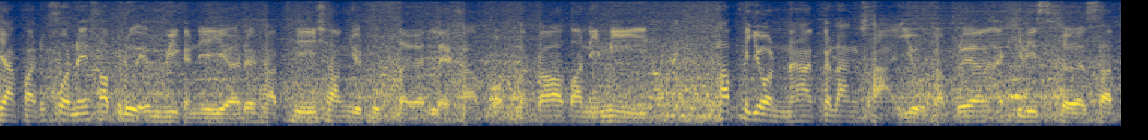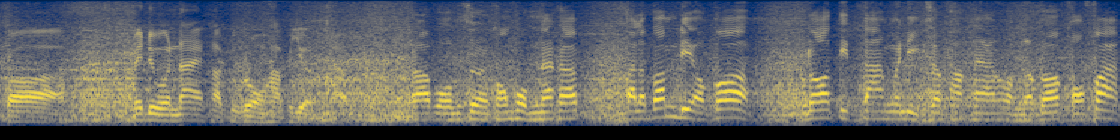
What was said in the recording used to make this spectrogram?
อยากฝากทุกคนให้เข้าไปดู MV กันเยอะๆด้วยครับ ที่ช่อง YouTube เติร์ดเลยครับผม แล้วก็ตอนนี้มีภาพยนตร์นะครับกำลังฉายอยู่กับเรื่อง Achilles Curse ครับก็ไปดูกันได้ครับทุกโรงภาพยนตร์ครับ ครับผมส่วนของผมนะครับอัลบั้มเดี่ยวก็รอติดตามกันอีกสักพักนะครับผมแล้วก็ขอฝาก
